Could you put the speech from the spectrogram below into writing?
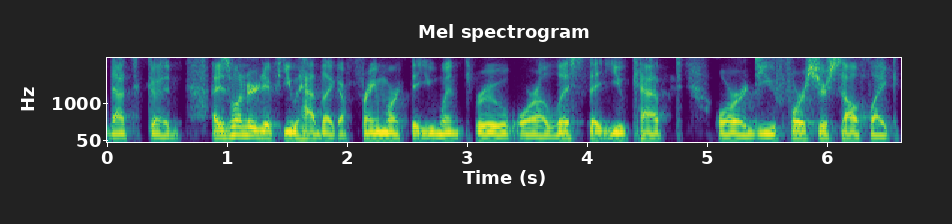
that's good. I just wondered if you had like a framework that you went through or a list that you kept, or do you force yourself like,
